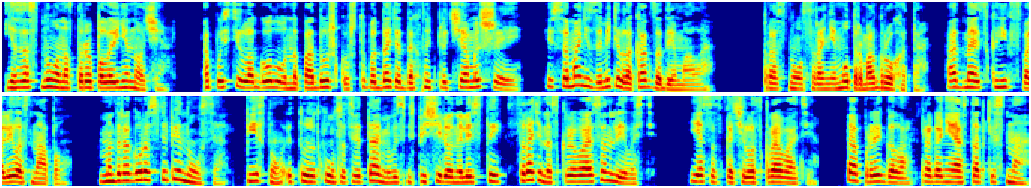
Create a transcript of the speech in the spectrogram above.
Я заснула на второй половине ночи. Опустила голову на подушку, чтобы дать отдохнуть плечам и шее, и сама не заметила, как задремала. Проснулся ранним утром от грохота. Одна из книг свалилась на пол. Мандрагор встрепенулся, писнул и тут же ткнулся цветами в испещренные листы, старательно скрывая сонливость. Я соскочила с кровати. Попрыгала, прогоняя остатки сна,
